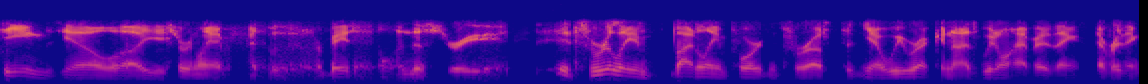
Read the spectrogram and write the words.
teams. You know, uh, you certainly have friends with our baseball industry. It's really vitally important for us to you know we recognize we don't have everything everything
